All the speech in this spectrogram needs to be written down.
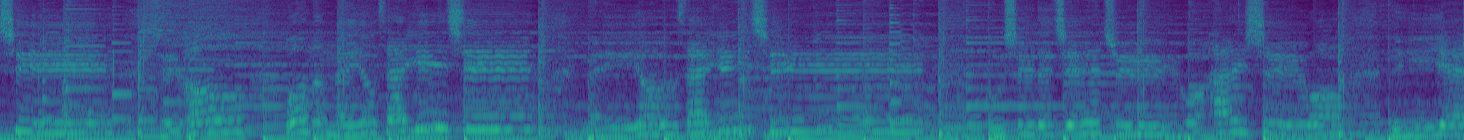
哭泣。最后我们没有在一起，没有在一起。故事的结局，我还是我，你也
